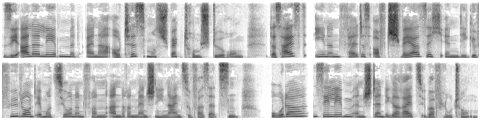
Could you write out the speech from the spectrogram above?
Sie alle leben mit einer Autismus-Spektrum-Störung. Das heißt, ihnen fällt es oft schwer, sich in die Gefühle und Emotionen von anderen Menschen hineinzuversetzen. Oder sie leben in ständiger Reizüberflutung.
